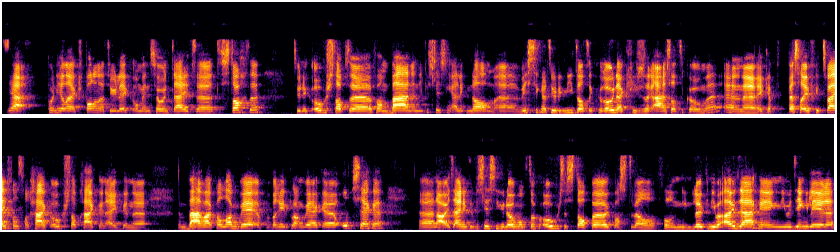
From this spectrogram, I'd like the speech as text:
ja, gewoon heel erg spannend natuurlijk om in zo'n tijd uh, te starten. Toen ik overstapte van baan en die beslissing eigenlijk nam, wist ik natuurlijk niet dat de coronacrisis eraan zat te komen. En ik heb best wel even getwijfeld van ga ik overstappen, ga ik eigenlijk een een baan waar ik al lang werk, of redelijk lang werk, uh, opzeggen. Uh, nou, uiteindelijk de beslissing genomen om toch over te stappen. Ik was wel van een leuke nieuwe uitdaging, nieuwe dingen leren.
